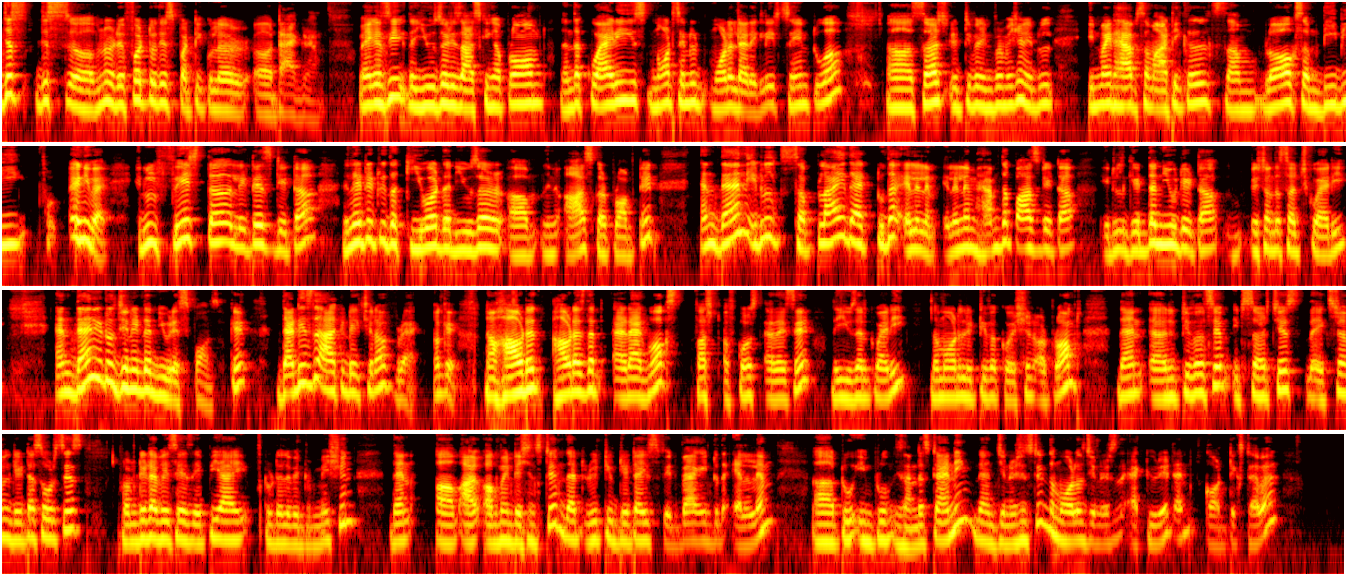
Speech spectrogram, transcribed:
just just uh, you know refer to this particular uh, diagram where you can see the user is asking a prompt then the query is not sent to model directly it's sent to a uh, search retrieval information it will it might have some articles some blogs some db anyway it will fetch the latest data related to the keyword that user um, you know, asked or prompted and then it will supply that to the llm llm have the past data it will get the new data based on the search query and then it will generate the new response okay? That is the architecture of rag okay? Now how does how does that rag works? First of course as i say the user query the model retrieve a question or prompt then uh, retrieval step it searches the external data sources from databases api to deliver information then um, our augmentation step that retrieve data is fed back into the llm uh, to improve this understanding then generation step the model generates the accurate and context aware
